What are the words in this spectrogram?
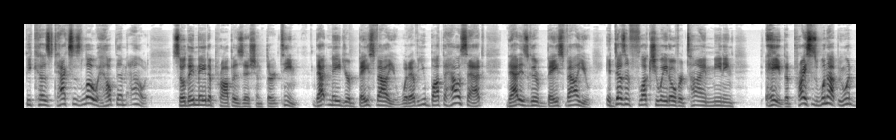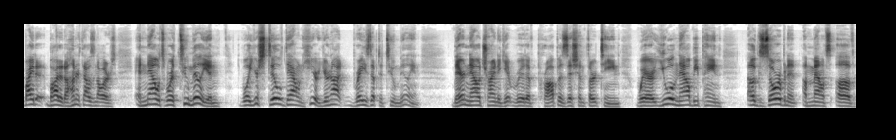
because taxes low help them out. So they made a Proposition 13. That made your base value, whatever you bought the house at, that is their base value. It doesn't fluctuate over time, meaning, hey, the prices went up. We went bought it, bought it $100,000 and now it's worth 2 million well, you're still down here. You're not raised up to 2 million. They're now trying to get rid of Proposition 13, where you will now be paying exorbitant amounts of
